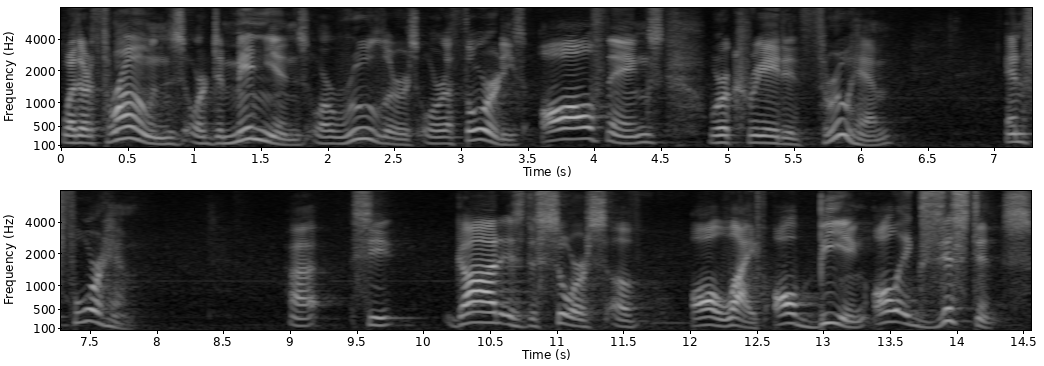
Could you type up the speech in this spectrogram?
whether thrones or dominions or rulers or authorities, all things were created through him and for him. Uh, see, God is the source of all life, all being, all existence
